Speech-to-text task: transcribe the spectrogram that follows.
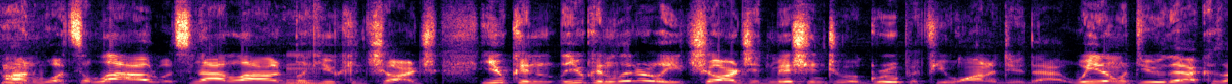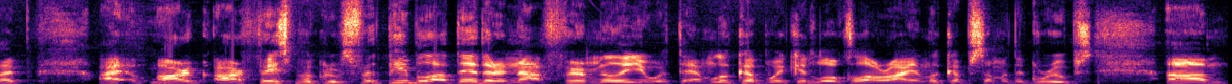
on what's allowed, what's not allowed. But you can charge you can you can literally charge admission to a group if you want to do that. We don't do that because I, I our our Facebook groups for the people out there that are not familiar with them, look up Wicked Local RI and look up some of the groups. Um,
